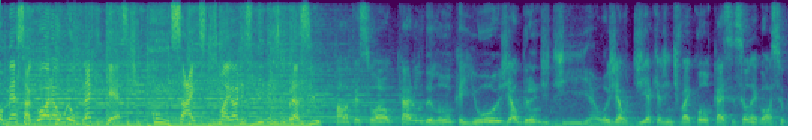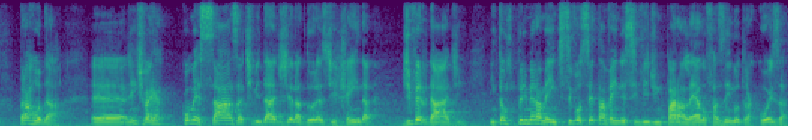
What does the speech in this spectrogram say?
Começa agora o Eu Blackcast, com insights dos maiores líderes do Brasil. Fala pessoal, Carlo Delouca e hoje é o grande dia. Hoje é o dia que a gente vai colocar esse seu negócio para rodar. É, a gente vai começar as atividades geradoras de renda de verdade. Então, primeiramente, se você está vendo esse vídeo em paralelo, fazendo outra coisa,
